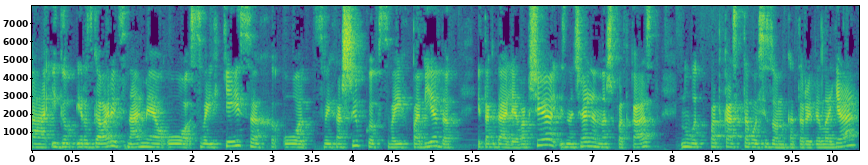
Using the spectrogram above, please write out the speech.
а, и, и разговаривать с нами о своих кейсах, о своих ошибках, своих победах и так далее. Вообще, изначально наш подкаст, ну вот подкаст того сезона, который вела я,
